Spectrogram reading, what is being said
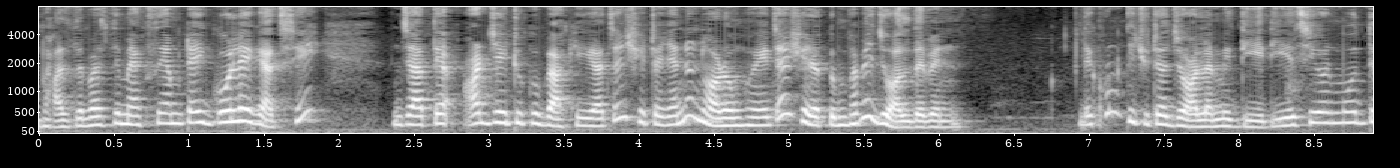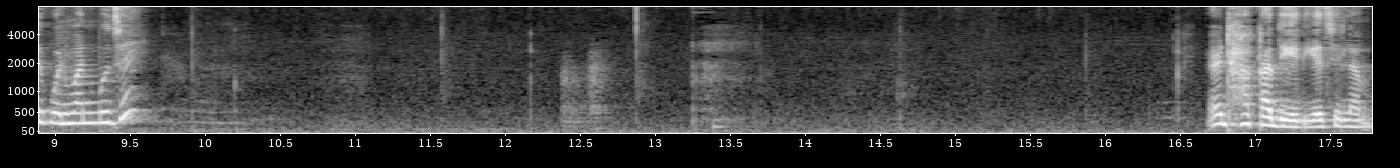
ভাজতে ভাজতে ম্যাক্সিমামটাই গলে গেছে। যাতে আর যেটুকু বাকি আছে সেটা যেন নরম হয়ে যায়, সেরকমভাবে জল দেবেন। দেখুন কিছুটা জল আমি দিয়ে দিয়েছি ওর মধ্যে পরিমাণ বুঝে। ঢাকা দিয়ে দিয়েছিলাম।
